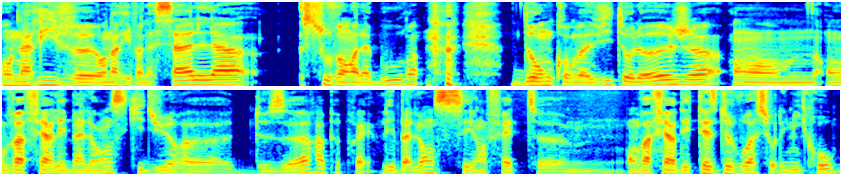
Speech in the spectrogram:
On arrive, on arrive à la salle, souvent à la bourre. Donc on va vite aux loges, on, va faire les balances qui durent euh, deux heures à peu près. Les balances, c'est en fait, euh, on va faire des tests de voix sur les micros.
